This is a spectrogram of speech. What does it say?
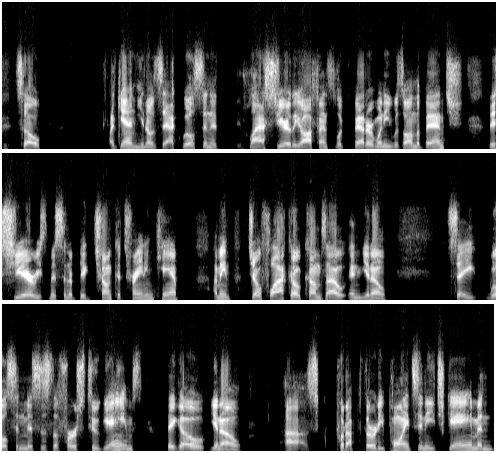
So again, you know, Zach Wilson. It, last year, the offense looked better when he was on the bench. This year, he's missing a big chunk of training camp. I mean, Joe Flacco comes out and you know say Wilson misses the first two games, they go, you know, uh, put up 30 points in each game and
